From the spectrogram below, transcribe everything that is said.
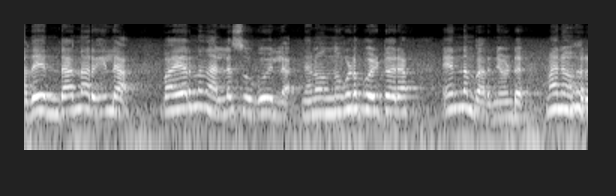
അതെന്താണെന്നറിയില്ല വയറിന് നല്ല സുഖമില്ല ഞാൻ ഒന്നും കൂടെ പോയിട്ട് വരാം എന്നും പറഞ്ഞുകൊണ്ട് മനോഹർ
